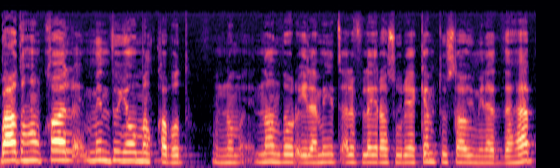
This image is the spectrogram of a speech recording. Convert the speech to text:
بعضهم قال منذ يوم القبض أنه ننظر إلى مئة ألف ليرة سورية كم تساوي من الذهب.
